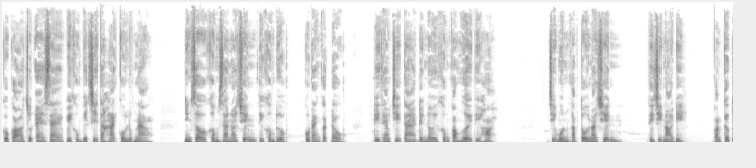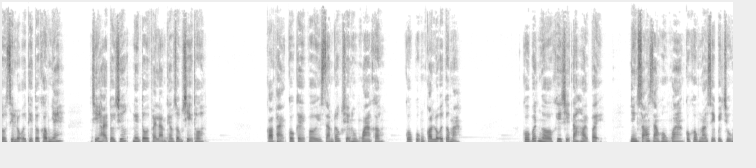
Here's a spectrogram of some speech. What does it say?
Cô có chút e rè vì không biết chị ta hại cô lúc nào. Nhưng giờ không ra nói chuyện thì không được. Cô đành gật đầu. Đi theo chị ta đến nơi không có người thì hỏi. Chị muốn gặp tôi nói chuyện thì chị nói đi. Còn kêu tôi xin lỗi thì tôi không nhé. Chị hại tôi trước nên tôi phải làm theo giống chị thôi. Có phải cô kể với giám đốc chuyện hôm qua không? Cô cũng có lỗi cơ mà. Cô bất ngờ khi chị ta hỏi vậy. Nhưng rõ ràng hôm qua cô không nói gì với chú.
